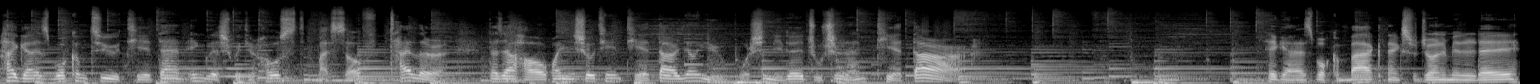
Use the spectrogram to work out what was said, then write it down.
Hi guys, welcome to 铁蛋 English with your host myself Tyler. 大家好，欢迎收听铁蛋儿英语，我是你的主持人铁蛋儿。Hey guys, welcome back. Thanks for joining me today.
